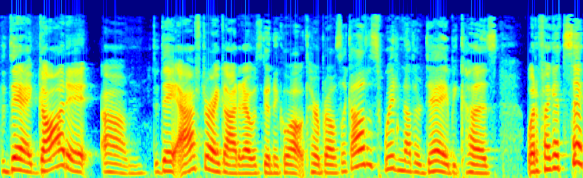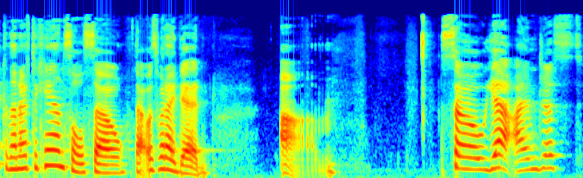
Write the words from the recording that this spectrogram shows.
the day I got it, um, the day after I got it, I was going to go out with her, but I was like, I'll just wait another day because what if I get sick and then I have to cancel? So that was what I did. Um, so yeah, I'm just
